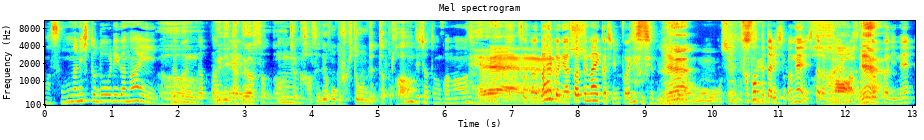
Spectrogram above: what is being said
まあ、そんなに人通りがない部分だったんで。上でなくなってたんだ。うんじゃあ風で本当吹き飛んでったとか。飛んでちゃったのかな。へそうだ誰かに当たってないか心配ですよね。ねおーそうですね。刺さってたりとかねしたら困りますね。はいどっかにね。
